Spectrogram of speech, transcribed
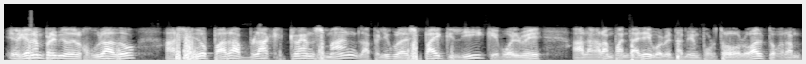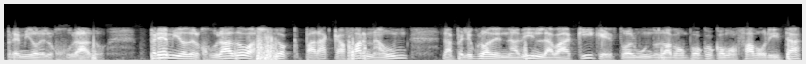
El gran premio del jurado ha sido para Black Clansman, la película de Spike Lee, que vuelve a la gran pantalla y vuelve también por todo lo alto, gran premio del jurado premio del jurado ha sido para Cafarnaum, la película de Nadine Lavaki, que todo el mundo daba un poco como favorita,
